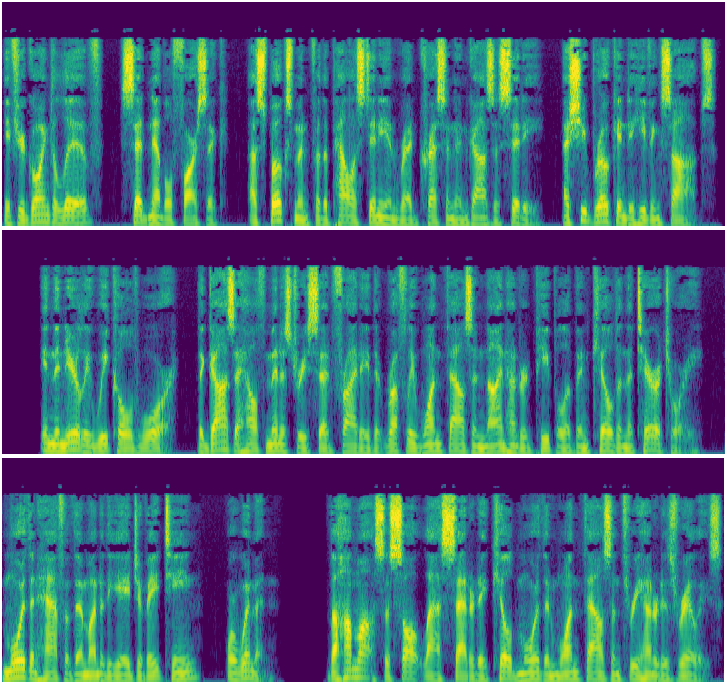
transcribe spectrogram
if you're going to live, said Nebal Farsakh, a spokesman for the Palestinian Red Crescent in Gaza City, as she broke into heaving sobs. In the nearly week old war, the Gaza Health Ministry said Friday that roughly 1,900 people have been killed in the territory, more than half of them under the age of 18, or women. The Hamas assault last Saturday killed more than 1,300 Israelis,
